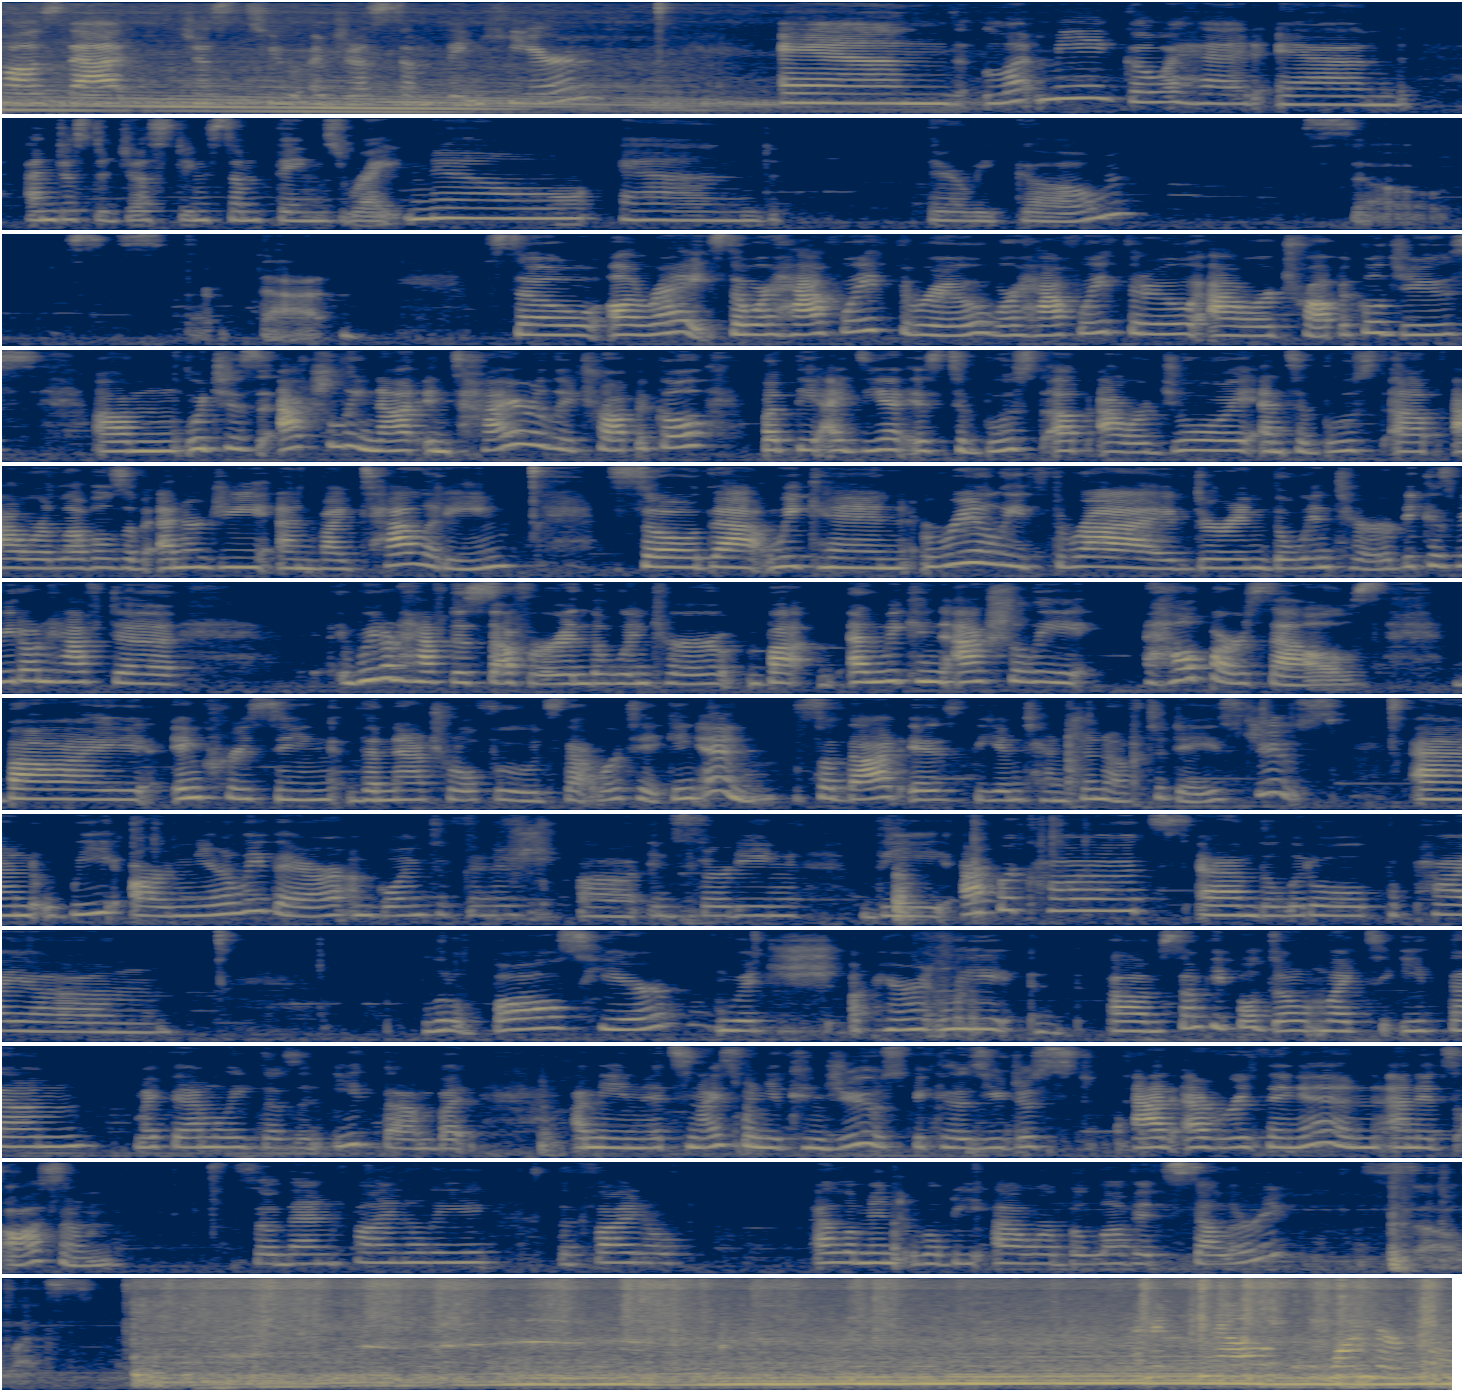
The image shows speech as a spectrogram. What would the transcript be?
pause that just to adjust something here. And let me go ahead and Just adjusting some things right now. And there we go. So start that. So, all right, so we're halfway through. We're halfway through our tropical juice. um, which is actually not entirely tropical, but the idea is to boost up our joy and to boost up our levels of energy and vitality so that we can really thrive during the winter because we don't have to we don't have to suffer in the winter but and we can actually help ourselves by increasing the natural foods that we're taking in. So that is the intention of today's juice. And we are nearly there. I'm going to finish uh, inserting the apricots and the little papaya um, little balls here, which apparently um, some people don't like to eat them. My family doesn't eat them, but I mean, it's nice when you can juice because you just add everything in and it's awesome. So then finally, the final element will be our beloved celery. So let's and it smells wonderful.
